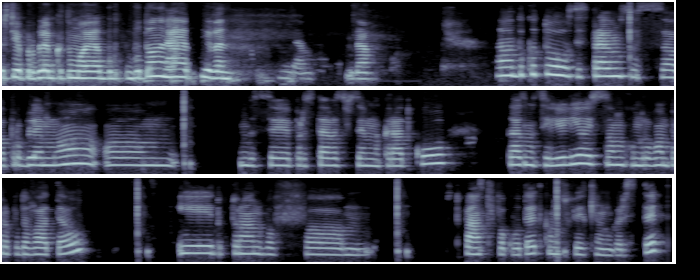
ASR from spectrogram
същия проблем като моя. Бутона да. не е активен. Да. Да. А, докато се справим с а, проблема, а, да се представя съвсем накратко. Казвам се Лилия и съм хонорован преподавател и докторант в Стопански факултет към Софийския университет.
